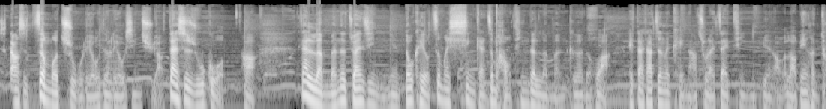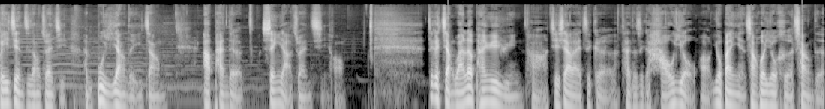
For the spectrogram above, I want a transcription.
是当时这么主流的流行曲啊。但是如果哈，在冷门的专辑里面都可以有这么性感、这么好听的冷门歌的话，哎，大家真的可以拿出来再听一遍哦。老编很推荐这张专辑，很不一样的一张阿潘的生涯专辑哈。这个讲完了潘越云啊，接下来这个他的这个好友啊，又办演唱会又合唱的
